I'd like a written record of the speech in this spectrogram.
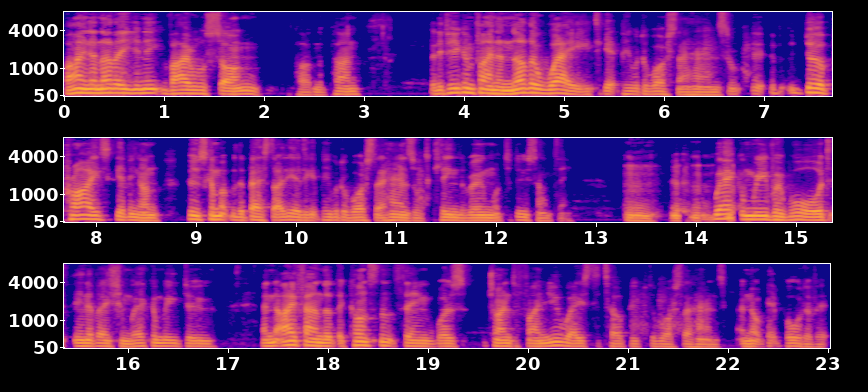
find another unique viral song, pardon the pun, but if you can find another way to get people to wash their hands, uh, do a prize giving on who's come up with the best idea to get people to wash their hands or to clean the room or to do something. Mm, mm-hmm. Where can we reward innovation? Where can we do? And I found that the constant thing was trying to find new ways to tell people to wash their hands and not get bored of it,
